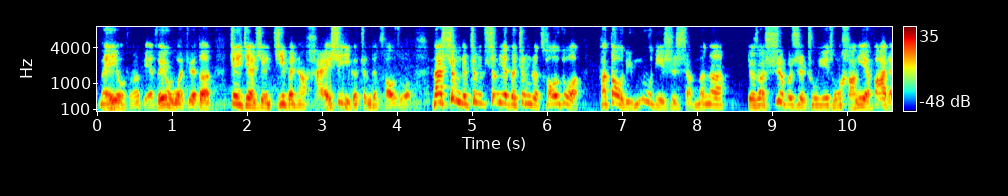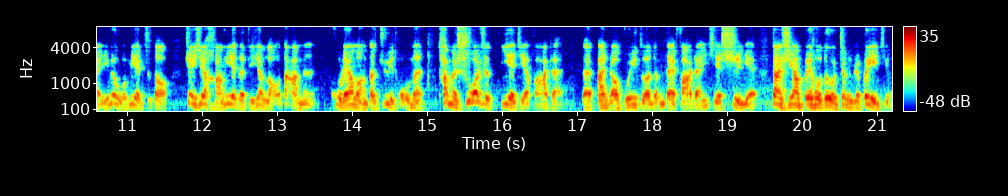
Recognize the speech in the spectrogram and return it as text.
没有什么别。所以我觉得这件事情基本上还是一个政治操作。那剩的政剩下的政治操作，它到底目的是什么呢？就是说，是不是出于从行业发展？因为我们也知道这些行业的这些老大们。互联网的巨头们，他们说是业界发展，呃，按照规则这么在发展一些事业，但实际上背后都有政治背景。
